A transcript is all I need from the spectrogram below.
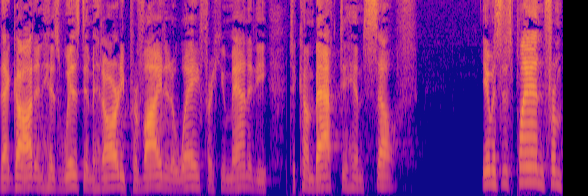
that God, in His wisdom, had already provided a way for humanity to come back to Himself. It was His plan from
